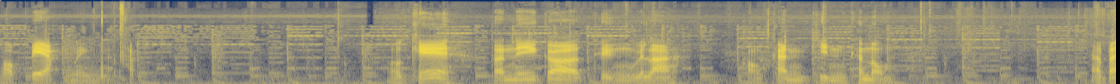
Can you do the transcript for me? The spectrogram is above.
รอแป๊บหนึ่งครับ โอเค ตอนนี้ก็ถึงเวลาของการกินขนมเอาไป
